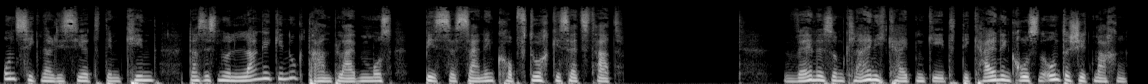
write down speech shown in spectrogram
und signalisiert dem Kind, dass es nur lange genug dranbleiben muss, bis es seinen Kopf durchgesetzt hat. Wenn es um Kleinigkeiten geht, die keinen großen Unterschied machen,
